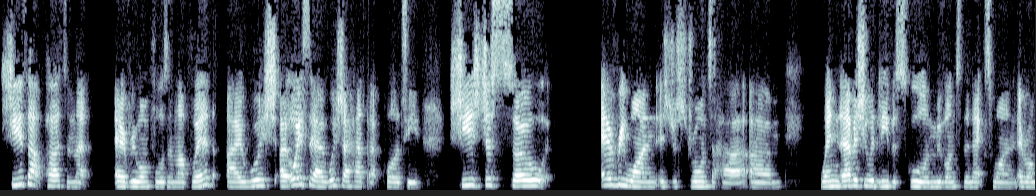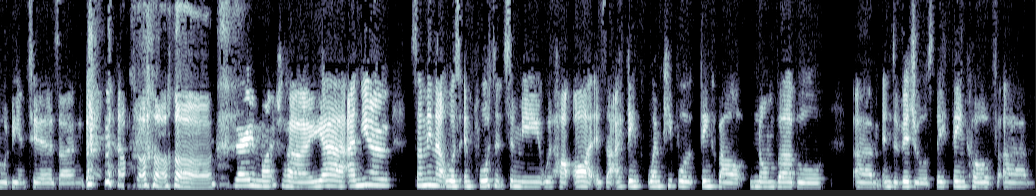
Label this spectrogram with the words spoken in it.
She is that person that everyone falls in love with. I wish, I always say, I wish I had that quality. She's just so, everyone is just drawn to her. Um, whenever she would leave a school and move on to the next one, everyone would be in tears and very much her. Yeah. And you know, something that was important to me with her art is that I think when people think about nonverbal um, individuals, they think of um,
